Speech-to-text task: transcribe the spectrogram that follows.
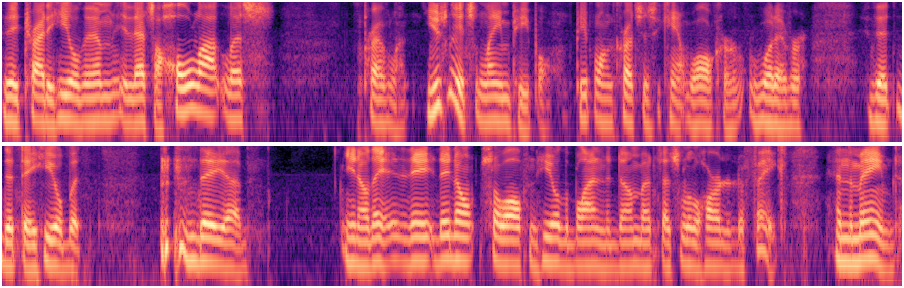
they try to heal them. That's a whole lot less prevalent. Usually it's lame people, people on crutches who can't walk or whatever, that, that they heal, but they, uh, you know, they, they, they don't so often heal the blind and the dumb, but that's a little harder to fake. And the maimed,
